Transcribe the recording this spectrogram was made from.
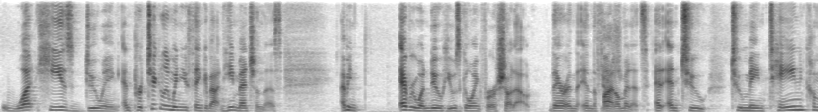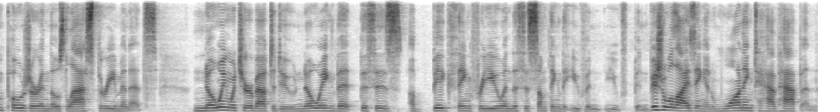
What he's doing, and particularly when you think about, and he mentioned this, I mean, everyone knew he was going for a shutout there in the, in the final minutes, and and to to maintain composure in those last three minutes knowing what you're about to do, knowing that this is a big thing for you and this is something that you've been you've been visualizing and wanting to have happen.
